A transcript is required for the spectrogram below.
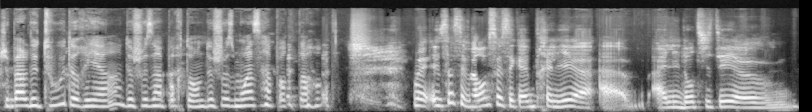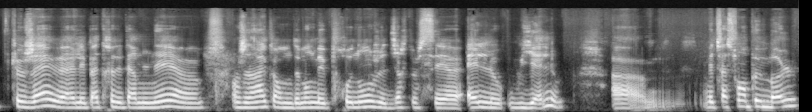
Je parle de tout, de rien, de choses importantes, de choses moins importantes. Ouais, et ça, c'est marrant parce que c'est quand même très lié à, à, à l'identité euh, que j'ai. Elle n'est pas très déterminée. Euh, en général, quand on me demande mes pronoms, je vais dire que c'est elle ou yel. Euh, mais de façon un peu molle.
